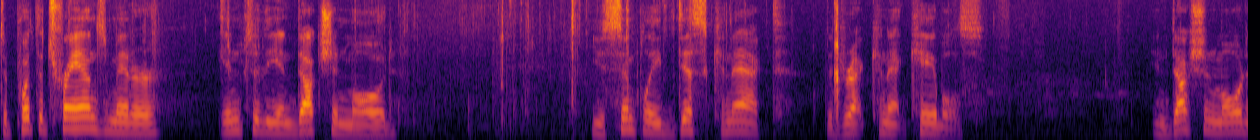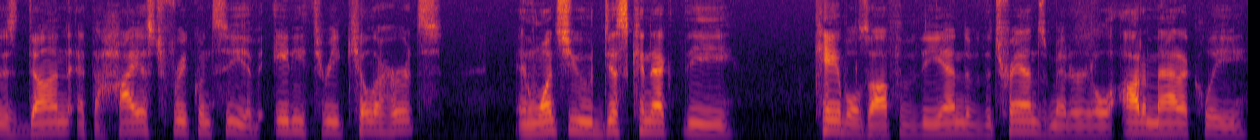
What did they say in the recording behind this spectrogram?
To put the transmitter into the induction mode, you simply disconnect the direct connect cables. Induction mode is done at the highest frequency of 83 kilohertz. And once you disconnect the cables off of the end of the transmitter, it'll automatically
